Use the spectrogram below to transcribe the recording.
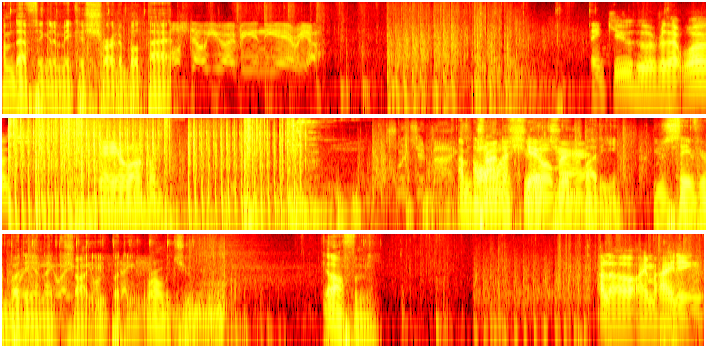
I'm definitely gonna make a shard about that. Thank you, whoever that was. Yeah, you're welcome. I'm Oh, trying to shoot kill, at your man. buddy. You save your buddy and I shot you, buddy. What's wrong with you? Get off of me. Hello, I'm hiding.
